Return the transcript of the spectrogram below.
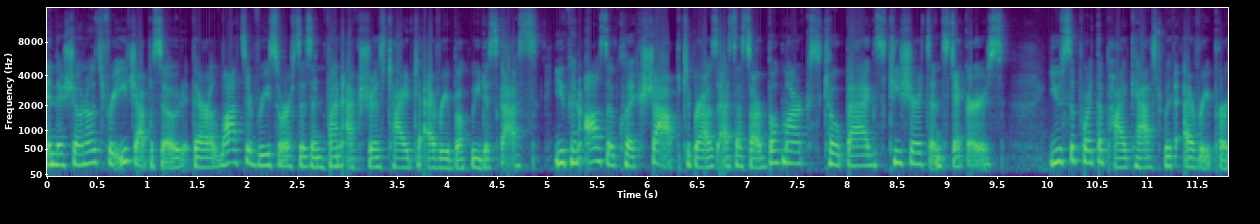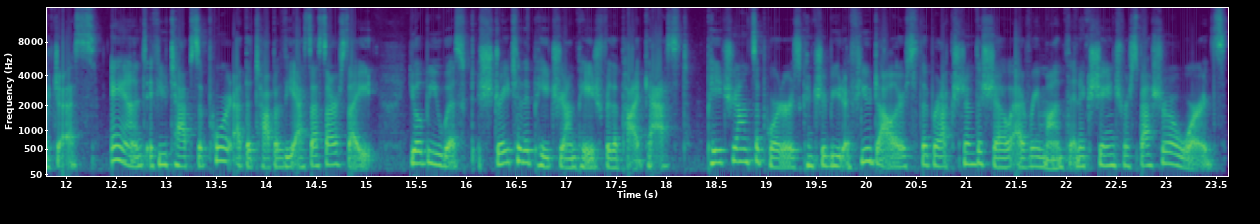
In the show notes for each episode, there are lots of resources and fun extras tied to every book we discuss. You can also click shop to browse SSR bookmarks, tote bags, t-shirts, and stickers you support the podcast with every purchase. And if you tap support at the top of the SSR site, you'll be whisked straight to the Patreon page for the podcast. Patreon supporters contribute a few dollars to the production of the show every month in exchange for special rewards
